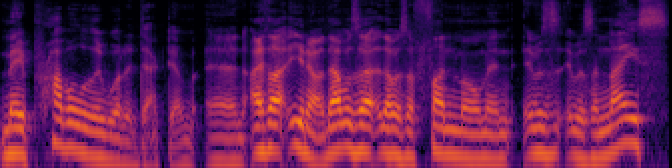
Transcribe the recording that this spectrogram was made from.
May probably would have decked him. And I thought, you know, that was a that was a fun moment. It was it was a nice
